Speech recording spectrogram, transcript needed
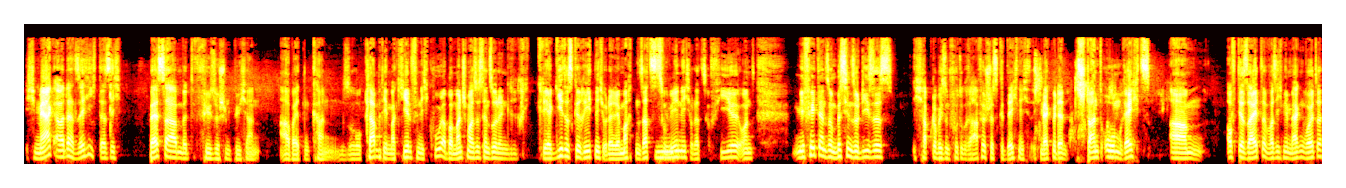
ich merke aber tatsächlich, dass ich besser mit physischen Büchern arbeiten kann. So klar mit dem Markieren finde ich cool, aber manchmal ist es dann so, dann reagiert das Gerät nicht oder der macht einen Satz mhm. zu wenig oder zu viel und mir fehlt dann so ein bisschen so dieses, ich habe glaube ich so ein fotografisches Gedächtnis. Ich merke mir dann Stand oben rechts ähm, auf der Seite, was ich mir merken wollte.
